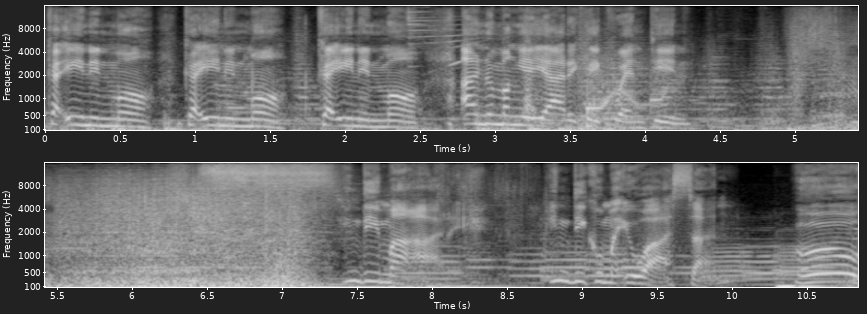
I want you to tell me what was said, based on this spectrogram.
kainin mo, kainin mo, kainin mo. Ano mangyayari kay Quentin? Hindi maaari. Hindi ko maiwasan. Oh,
